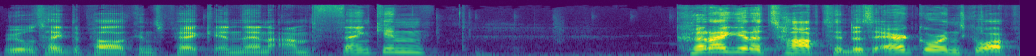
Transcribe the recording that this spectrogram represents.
We will take the Pelicans pick. And then I'm thinking, could I get a top 10? Does Eric Gordon's go up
